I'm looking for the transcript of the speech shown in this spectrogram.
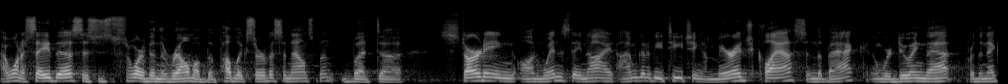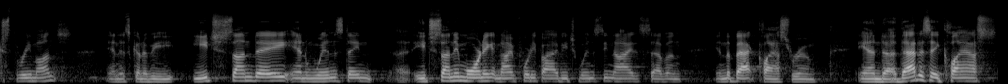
I want to say this. This is sort of in the realm of the public service announcement. But uh, starting on Wednesday night, I'm going to be teaching a marriage class in the back. And we're doing that for the next three months and it's going to be each Sunday and Wednesday, uh, each Sunday morning at 9:45, each Wednesday night at 7, in the back classroom. And uh, that is a class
